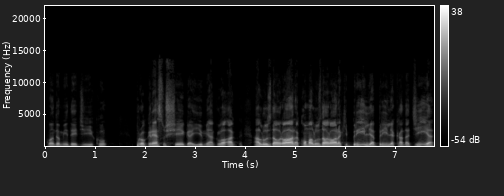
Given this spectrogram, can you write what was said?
Quando eu me dedico, progresso chega e minha, a, a luz da aurora, como a luz da aurora que brilha, brilha cada dia,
